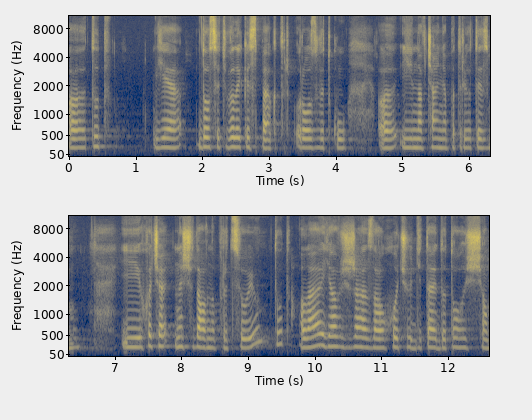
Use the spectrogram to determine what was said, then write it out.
Е, Тут є досить великий спектр розвитку е, і навчання патріотизму. І хоча нещодавно працюю тут, але я вже заохочую дітей до того, що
